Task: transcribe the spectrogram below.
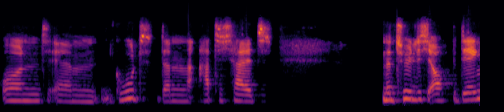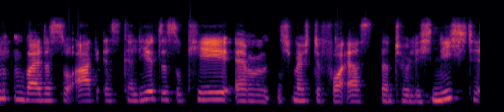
und ähm, gut, dann hatte ich halt natürlich auch bedenken, weil das so arg eskaliert ist. Okay, ähm, ich möchte vorerst natürlich nicht,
